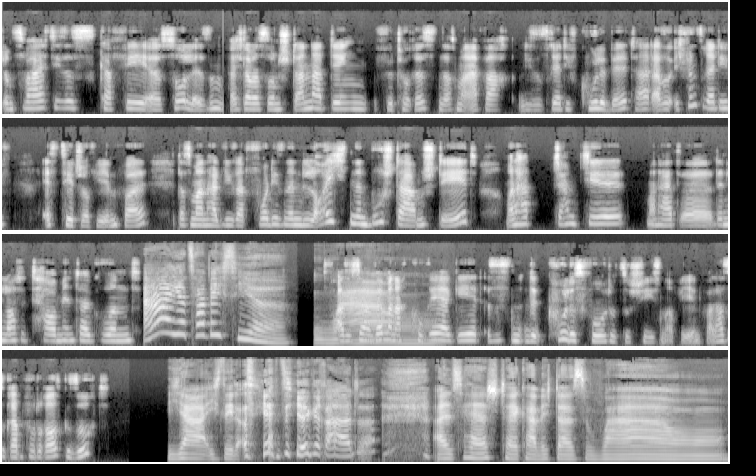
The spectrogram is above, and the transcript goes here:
Und zwar heißt dieses Café äh, Solism, weil ich glaube, das ist so ein Standardding für Touristen, dass man einfach dieses relativ coole Bild hat. Also ich finde es relativ ästhetisch auf jeden Fall, dass man halt, wie gesagt, vor diesen leuchtenden Buchstaben steht. Man hat Jamtil, man hat äh, den Lotte Tau im Hintergrund. Ah, jetzt habe ich's hier. Wow. Also ich sag mal, wenn man nach Korea geht, es ist ein, ein cooles Foto zu schießen auf jeden Fall. Hast du gerade ein Foto rausgesucht? Ja, ich sehe das jetzt hier gerade. Als Hashtag habe ich das. Wow.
